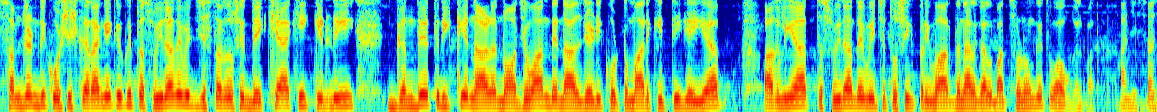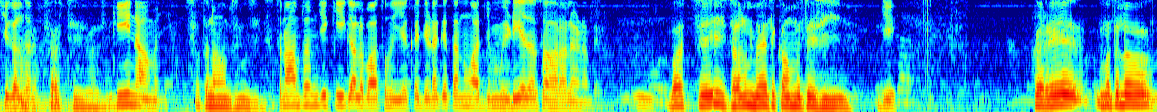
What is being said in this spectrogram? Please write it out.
ਸਮਝਣ ਦੀ ਕੋਸ਼ਿਸ਼ ਕਰਾਂਗੇ ਕਿਉਂਕਿ ਤਸਵੀਰਾਂ ਦੇ ਵਿੱਚ ਜਿਸ ਤਰ੍ਹਾਂ ਤੁਸੀਂ ਦੇਖਿਆ ਕਿ ਕਿੰਨੀ ਗੰਦੇ ਤਰੀਕੇ ਨਾਲ ਨੌਜਵਾਨ ਦੇ ਨਾਲ ਜਿਹੜੀ ਕੁੱਟਮਾਰ ਕੀਤੀ ਗਈ ਆ ਅਗਲੀਆਂ ਤਸਵੀਰਾਂ ਦੇ ਵਿੱਚ ਤੁਸੀਂ ਪਰਿਵਾਰ ਦੇ ਨਾਲ ਗੱਲਬਾਤ ਸੁਣੋਗੇ ਤਾਂ ਆਓ ਗੱਲਬਾਤ ਕਰਾਂਗੇ। ਹਾਂਜੀ ਸਤਿ ਸ਼੍ਰੀ ਅਕਾਲ ਸਰ। ਸਤਿ ਸ਼੍ਰੀ ਅਕਾਲ ਜੀ। ਕੀ ਨਾਮ ਹੈ ਜੀ? ਸਤਨਾਮ ਸਿੰਘ ਜੀ। ਸਤਨਾਮ ਸਿੰਘ ਜੀ ਕੀ ਗੱਲਬਾਤ ਹੋਈ ਹੈ ਕਿ ਜਿਹੜਾ ਕਿ ਤੁਹਾਨੂੰ ਅੱਜ ਮੀਡੀਆ ਦਾ ਸਹਾਰਾ ਲੈਣਾ ਪਿਆ? ਬਸ ਇਹ ਹੀ ਸਾਨੂੰ ਮੈਂ ਤਾਂ ਕੰਮ ਤੇ ਸੀ ਜੀ। ਜੀ। ਘਰੇ ਮਤਲਬ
